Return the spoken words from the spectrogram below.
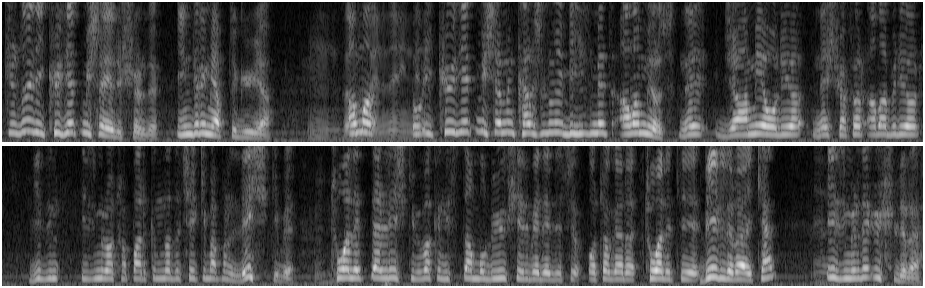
300 lirayı da 270 liraya düşürdü. İndirim yaptı güya. Hmm, Ama o indirim. 270 liranın karşılığında bir hizmet alamıyoruz. Ne camiye oluyor, ne şoför alabiliyor. Gidin İzmir Otoparkı'nda da çekim yapın leş gibi. Tuvaletler leş gibi. Bakın İstanbul Büyükşehir Belediyesi otogarı tuvaleti 1 lirayken Evet. İzmir'de 3 lira.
